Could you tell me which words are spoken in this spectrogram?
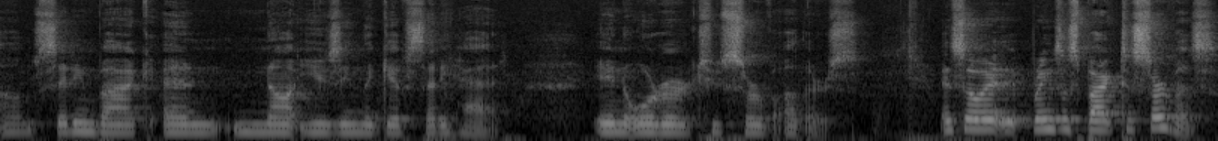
um, sitting back and not using the gifts that he had in order to serve others. And so it brings us back to service.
